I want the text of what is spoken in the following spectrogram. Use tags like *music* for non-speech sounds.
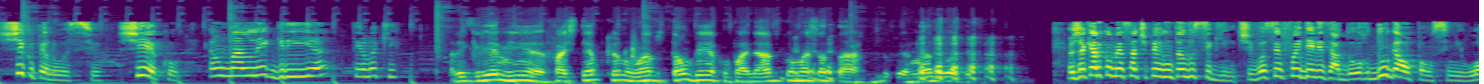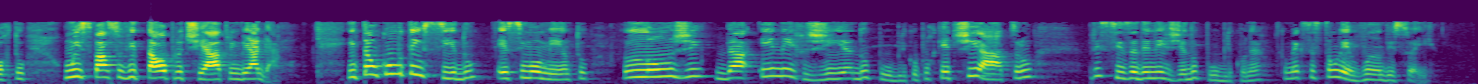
Chico Pelúcio. Chico, é uma alegria tê-lo aqui. Alegria minha. Faz tempo que eu não ando tão bem acompanhado como essa tarde. Fernando *laughs* Eu já quero começar te perguntando o seguinte: você foi idealizador do Galpão Cine Horto, um espaço vital para o teatro em BH. Então, como tem sido esse momento longe da energia do público? Porque teatro precisa da energia do público, né? Como é que vocês estão levando isso aí?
